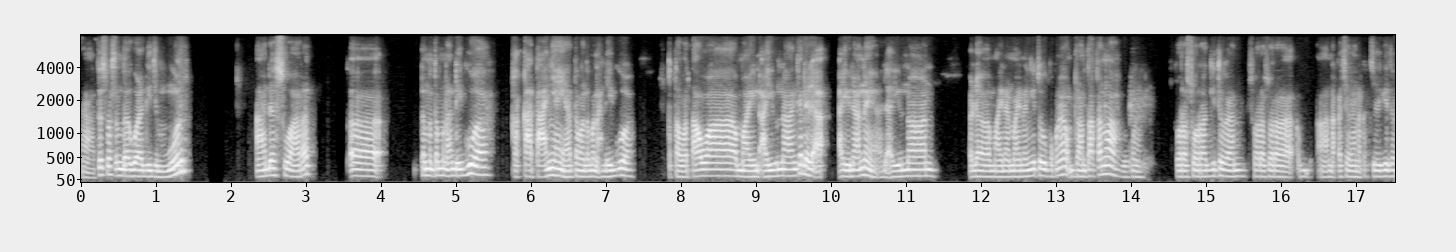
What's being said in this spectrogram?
Nah terus pas mbak gua lagi jemur ada suara eh, teman-teman adik gua. K- katanya ya teman-teman adik gua. Ketawa-tawa main ayunan. Kan ada ayunannya ya ada ayunan ada mainan-mainan gitu. Pokoknya berantakan lah pokoknya. Suara-suara gitu kan suara-suara anak kecil anak kecil gitu.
